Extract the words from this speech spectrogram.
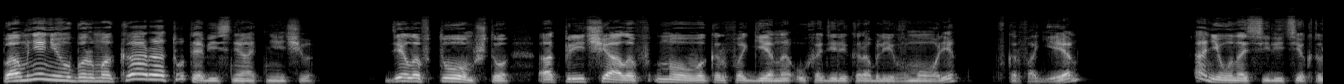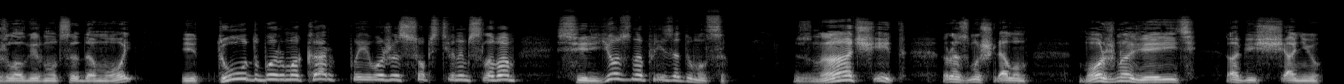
По мнению Бармакара, тут и объяснять нечего. Дело в том, что от причалов нового Карфагена уходили корабли в море, в Карфаген. Они уносили те, кто желал вернуться домой. И тут Бармакар, по его же собственным словам, серьезно призадумался. «Значит, — размышлял он, — можно верить обещанию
